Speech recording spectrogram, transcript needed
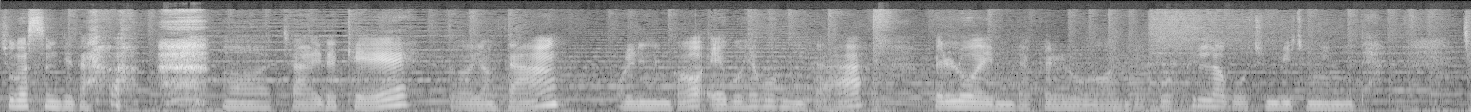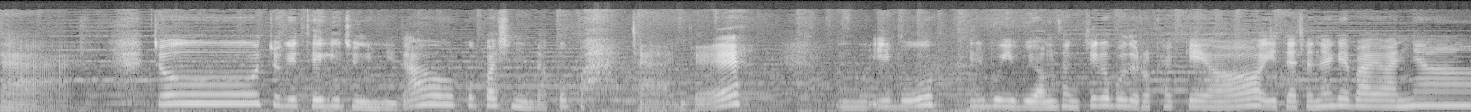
죽었습니다. 어, 자 이렇게 또 영상 올리는 거 애부 해봅니다. 벨로아입니다 벨로아 이제 꽃 필라고 준비 중입니다. 자 저쪽에 대기 중입니다. 아우, 꽃밭입니다 꽃밭. 자 이제 음, 2부 1부 2부 영상 찍어보도록 할게요. 이따 저녁에 봐요. 안녕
